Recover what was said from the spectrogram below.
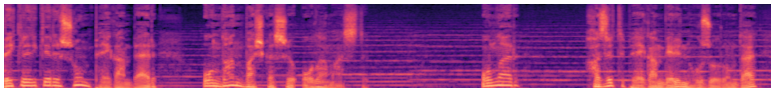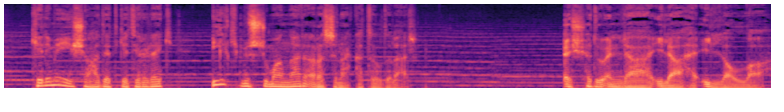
Bekledikleri son peygamber ondan başkası olamazdı. Onlar Hazreti Peygamber'in huzurunda kelime-i şehadet getirerek ilk Müslümanlar arasına katıldılar. Eşhedü en la ilahe illallah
